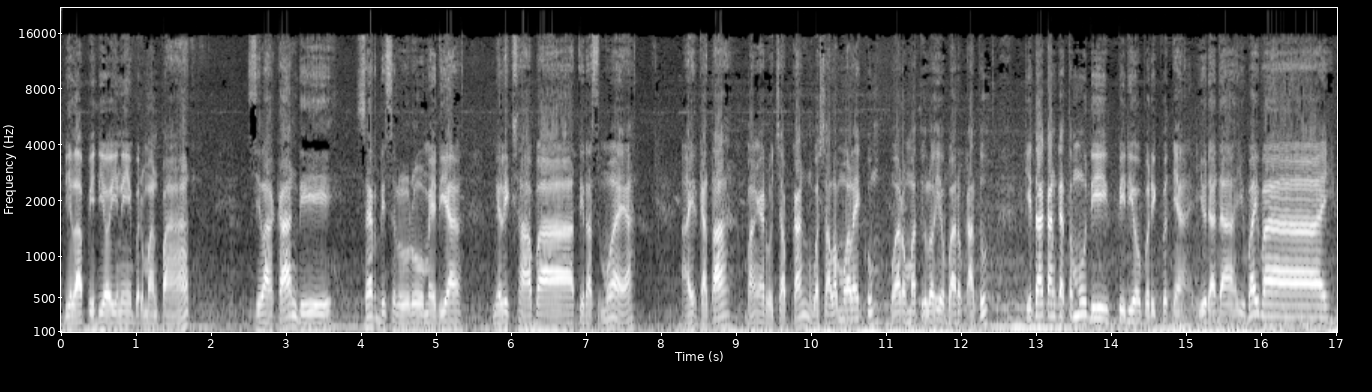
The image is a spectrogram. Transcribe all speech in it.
Bila video ini bermanfaat, silahkan di share di seluruh media milik sahabat tiras semua ya. Akhir kata, Bang Er ucapkan wassalamualaikum warahmatullahi wabarakatuh. Kita akan ketemu di video berikutnya. Yuk dadah, yuk bye bye.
